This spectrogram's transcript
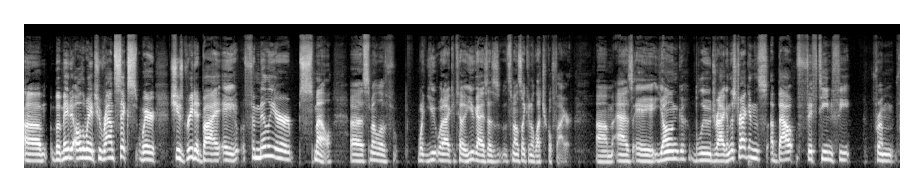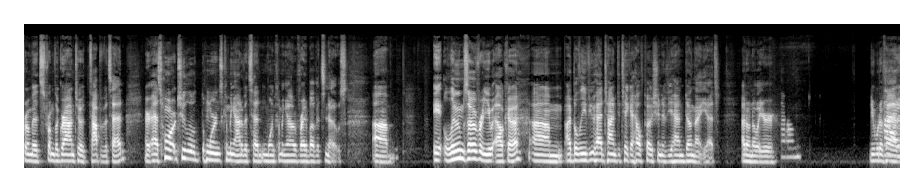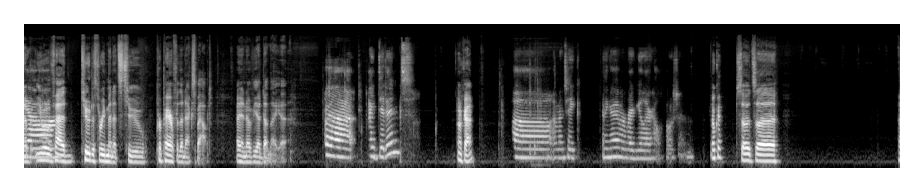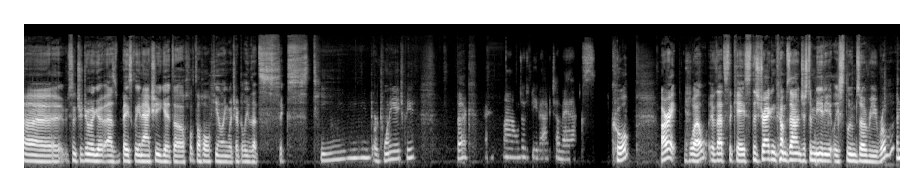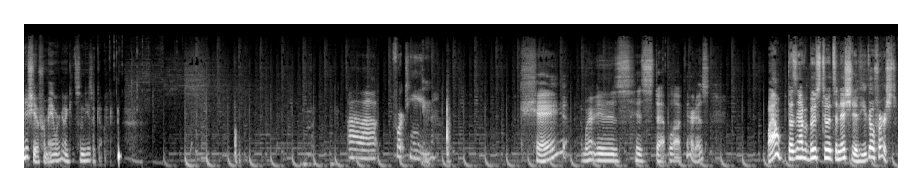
um, but made it all the way to round six, where she was greeted by a familiar smell, uh, smell of what you what I could tell you guys as it smells like an electrical fire. Um, as a young blue dragon, this dragon's about fifteen feet from from its from the ground to the top of its head, or it has hor- two little horns coming out of its head and one coming out of right above its nose. Um, it looms over you, Elka. Um, I believe you had time to take a health potion if you hadn't done that yet. I don't know what your Um, you would have had. I, You would have uh, had two to three minutes to prepare for the next bout. I didn't know if you had done that yet. uh, I didn't. Okay. Uh, I'm gonna take. I think I have a regular health potion. So it's a. Uh, since you're doing it as basically an action, you get the the whole healing, which I believe that's sixteen or twenty HP back. I'll just be back to max. Cool. All right. Well, if that's the case, this dragon comes out and just immediately slooms over you. Roll initiative for me. We're gonna get some music going. Uh, 14. Okay. Where is his stat block? There it is. Wow. Doesn't have a boost to its initiative. You go first.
